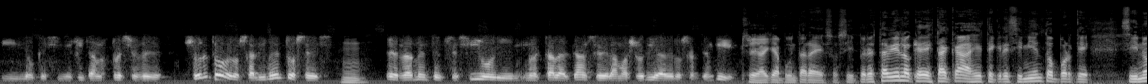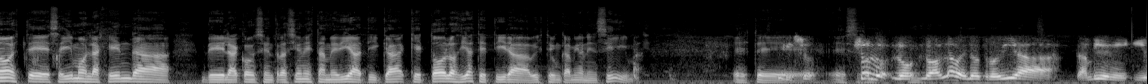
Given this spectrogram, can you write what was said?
y lo que significan los precios de, sobre todo de los alimentos, es, Mm. es realmente excesivo y no está al alcance de la mayoría de los argentinos. Sí, hay que apuntar a eso, sí. Pero está bien lo que destacás, este crecimiento, porque si no este, seguimos la agenda de la concentración esta mediática, que todos los días te tira, viste, un camión encima. Este, Sí, yo, es- yo lo, lo- lo hablaba el otro día también y, y,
